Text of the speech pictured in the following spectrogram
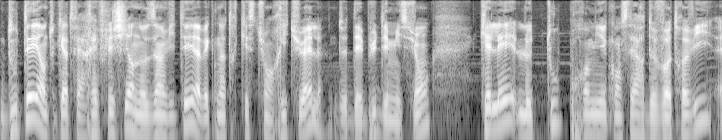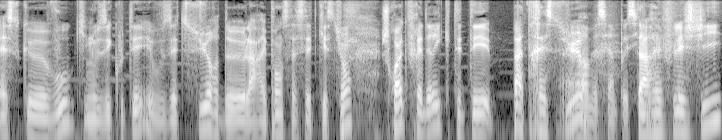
douter, en tout cas de faire réfléchir nos invités avec notre question rituelle de début d'émission. Quel est le tout premier concert de votre vie? Est-ce que vous, qui nous écoutez, vous êtes sûr de la réponse à cette question? Je crois que Frédéric, t'étais pas très Ah sûr. non, mais c'est Tu impossible. as réfléchi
